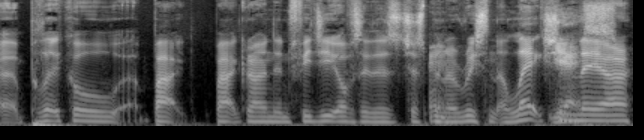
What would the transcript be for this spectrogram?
uh, political back, background in Fiji? Obviously, there's just been a recent election Yes. there.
